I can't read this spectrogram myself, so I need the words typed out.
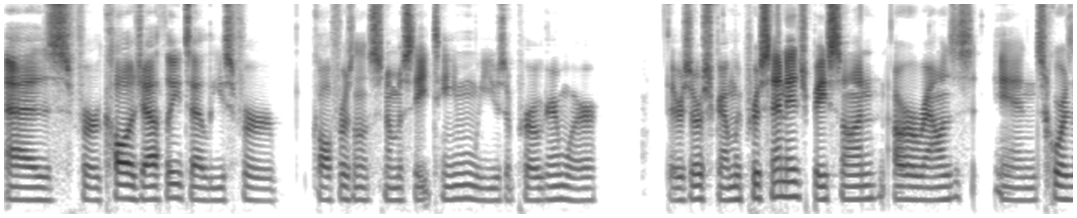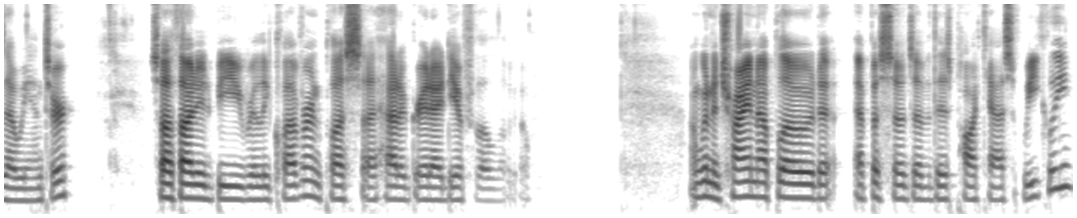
as for college athletes, at least for golfers on the Sonoma State team, we use a program where there's our scrambling percentage based on our rounds and scores that we enter. So I thought it'd be really clever, and plus, I had a great idea for the logo. I'm going to try and upload episodes of this podcast weekly.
